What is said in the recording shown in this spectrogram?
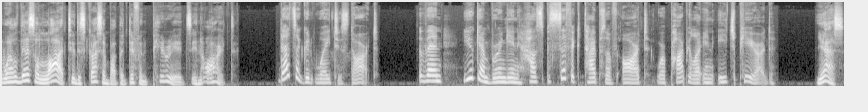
Well, there's a lot to discuss about the different periods in art. That's a good way to start. Then you can bring in how specific types of art were popular in each period. Yes,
